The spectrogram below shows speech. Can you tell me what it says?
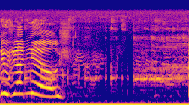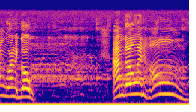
Do something else. I'm gonna go I'm going home.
